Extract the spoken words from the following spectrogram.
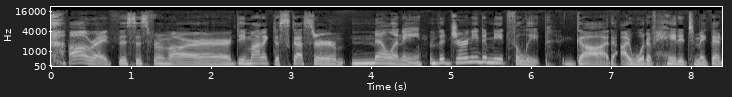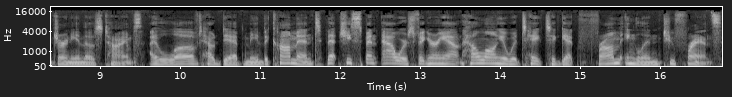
All right. This is from our demonic discusser, Melanie. The journey to meet Philippe. God, I would have hated to make that journey in those times. I loved how Deb made the comment that she spent hours figuring out how long it would take to get from England to France,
